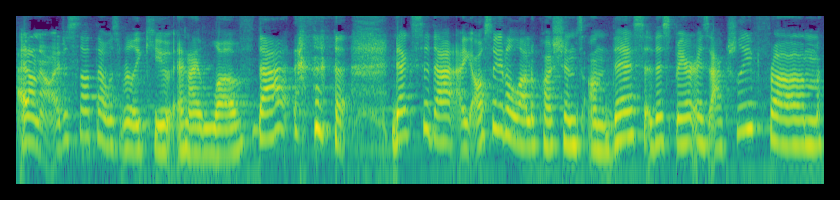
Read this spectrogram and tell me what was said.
I don't know. I just thought that was really cute, and I love that. Next to that, I also get a lot of questions on this. This bear is actually from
